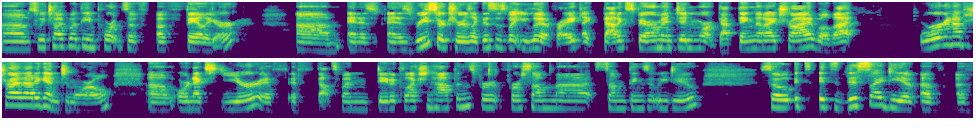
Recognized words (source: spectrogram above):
Um, so we talk about the importance of, of failure. Um, and as and as researchers, like this is what you live, right? Like that experiment didn't work. That thing that I tried, well, that we're gonna have to try that again tomorrow um, or next year if if that's when data collection happens for for some uh, some things that we do. So it's it's this idea of, of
